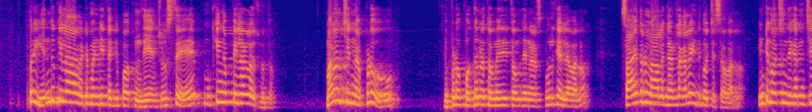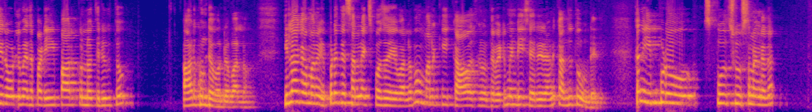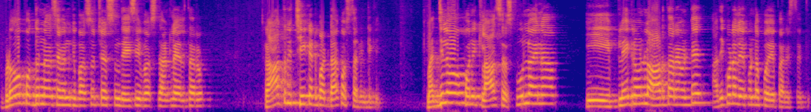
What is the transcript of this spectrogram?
మరి ఎందుకు ఇలా విటమిన్ డి తగ్గిపోతుంది అని చూస్తే ముఖ్యంగా పిల్లల్లో చూద్దాం. మనం చిన్నప్పుడు ఇప్పుడు పొద్దున్న తొమ్మిది తొమ్మిదిన్నర స్కూల్కి వెళ్ళేవాళ్ళం. సాయంత్రం నాలుగు గంటల కల్లా ఇంటికి వచ్చేసేవాళ్ళం. ఇంటికి వచ్చిన దగ్గర నుంచి రోడ్ల మీద పడి పార్కుల్లో తిరుగుతూ ఆడుకుంటే వాళ్ళం. ఇలాగా మనం ఎప్పుడైతే సన్ ఎక్స్పోజ్ అయ్యే వాళ్ళమో మనకి కావాల్సినంత విటమిన్ డి శరీరానికి అందుతూ ఉండేది. కానీ ఇప్పుడు స్కూల్స్ చూస్తున్నాం కదా ఇప్పుడో పొద్దున్న సెవెన్కి బస్సు వచ్చేస్తుంది ఏసీ బస్సు దాంట్లో వెళ్తారు. రాత్రి చీకటి పడ్డాక వస్తారు ఇంటికి. మధ్యలో కొన్ని క్లాస్ స్కూల్లో అయినా ఈ ప్లే గ్రౌండ్లో ఆడతారేమంటే అది కూడా లేకుండా పోయే పరిస్థితి.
